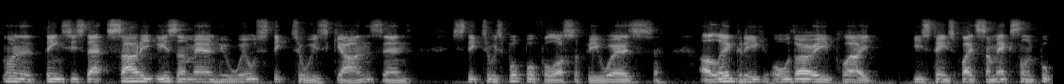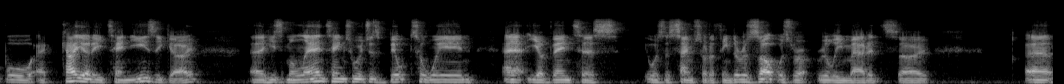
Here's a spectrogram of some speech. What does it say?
one of the things is that Sarri is a man who will stick to his guns and stick to his football philosophy, whereas Allegri, although he played his teams played some excellent football at Cagliari 10 years ago. Uh, his Milan teams were just built to win, and at Juventus, it was the same sort of thing. The result was what really mattered. So uh,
